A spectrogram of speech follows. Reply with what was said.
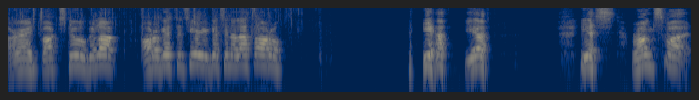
All right, box two. Good luck. Auto gets it here. You gets in the last auto. yeah, yeah. Yes, wrong spot.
